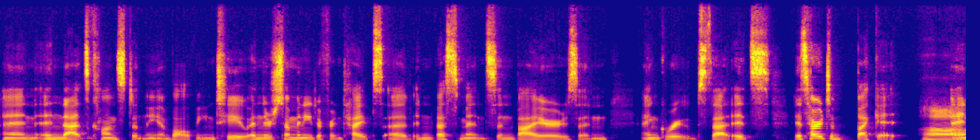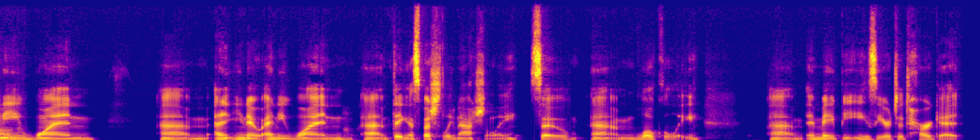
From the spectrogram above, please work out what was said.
And and that's constantly evolving too. And there's so many different types of investments and buyers and and groups that it's it's hard to bucket uh. any one um and you know any one uh, thing especially nationally. So um locally um it may be easier to target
